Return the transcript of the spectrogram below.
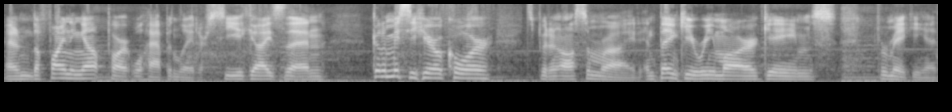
and the finding out part will happen later. See you guys then. Gonna miss you, Hero Core. It's been an awesome ride. And thank you, Remar Games, for making it.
